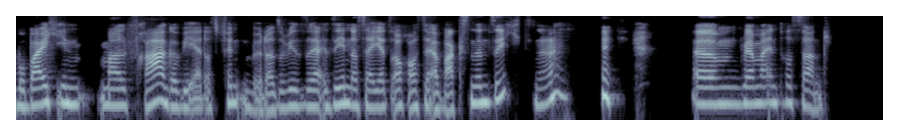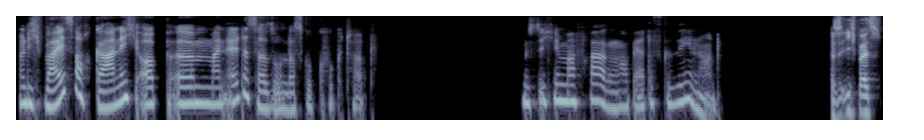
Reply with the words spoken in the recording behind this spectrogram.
Wobei ich ihn mal frage, wie er das finden würde. Also wir sehen das ja jetzt auch aus der Erwachsenensicht. Ne? ähm, Wäre mal interessant. Und ich weiß auch gar nicht, ob ähm, mein ältester Sohn das geguckt hat. Müsste ich ihn mal fragen, ob er das gesehen hat. Also ich weiß,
